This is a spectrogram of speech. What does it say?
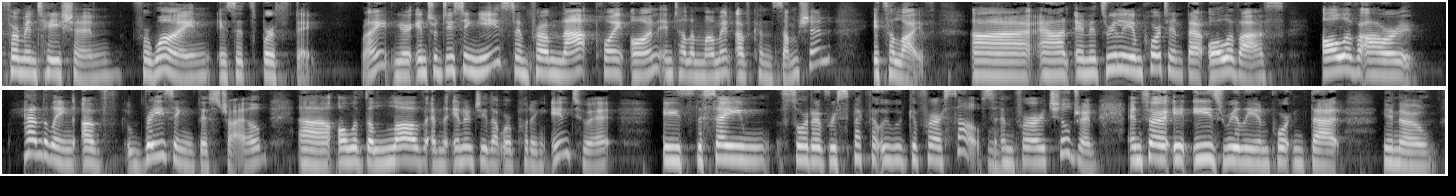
fermentation for wine is its birthday, right? You're introducing yeast, and from that point on until the moment of consumption, it's alive. Uh, and, and it's really important that all of us all of our handling of raising this child, uh, all of the love and the energy that we're putting into it, is the same sort of respect that we would give for ourselves mm. and for our children. And so it is really important that, you know,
